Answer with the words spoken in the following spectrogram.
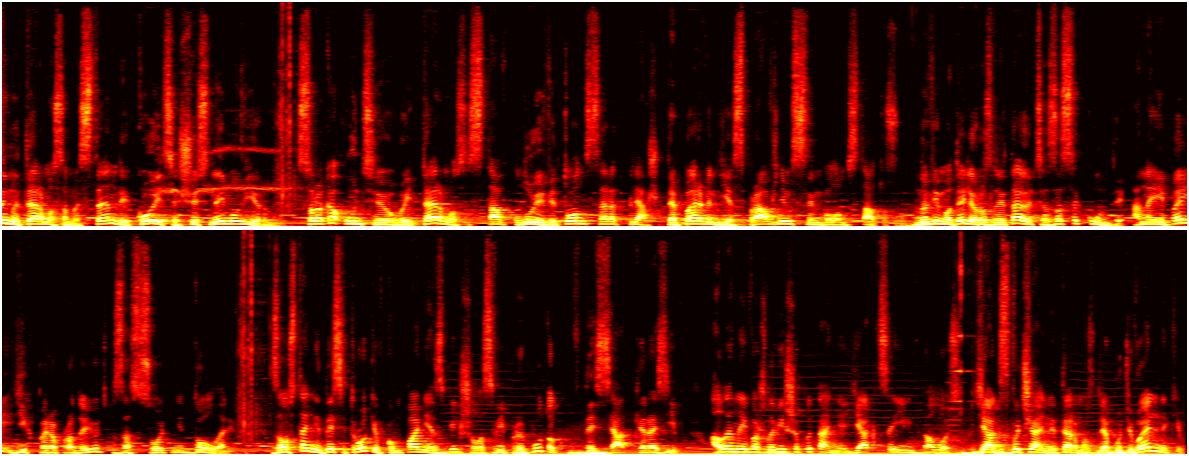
цими термосами Стенлі коїться щось неймовірне. 40-унціовий термос став Луї Вітон серед пляшок. Тепер він є справжнім символом статусу. Нові моделі розлітаються за секунди, а на eBay їх перепродають за сотні доларів. За останні 10 років компанія збільшила свій прибуток в десятки разів. Але найважливіше питання, як це їм вдалося? Як звичайний термос для будівельників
